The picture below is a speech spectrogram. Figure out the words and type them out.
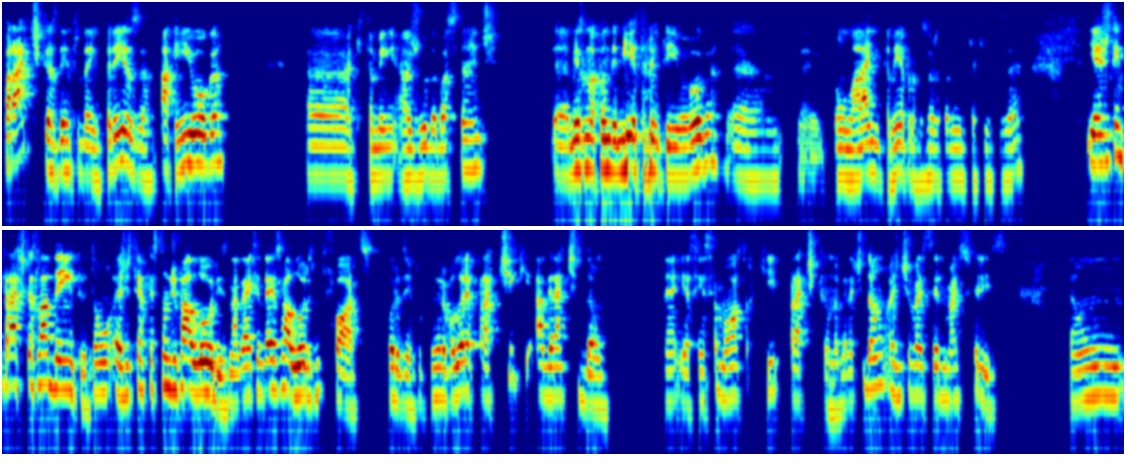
práticas dentro da empresa, ah, tem yoga, que também ajuda bastante. Mesmo na pandemia também tem yoga, online também, a professora está dando para quem quiser. E a gente tem práticas lá dentro. Então, a gente tem a questão de valores. Na GAI tem 10 valores muito fortes. Por exemplo, o primeiro valor é pratique a gratidão. Né? E a ciência mostra que praticando a gratidão, a gente vai ser mais feliz. Então,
